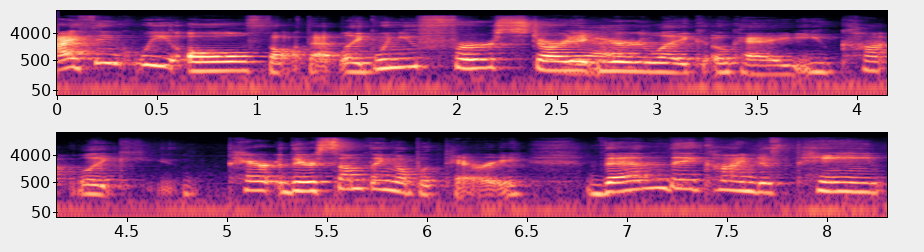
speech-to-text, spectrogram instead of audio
I think we all thought that. Like when you first started, Yeah. you're like, okay, you can't like per- there's something up with Perry. Then they kind of paint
